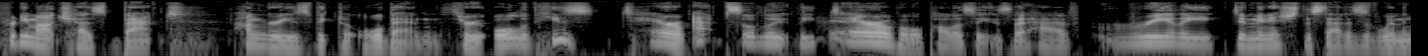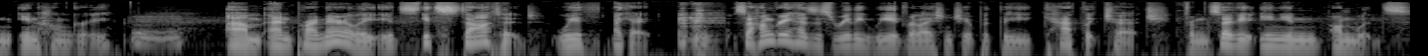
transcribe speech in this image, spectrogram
pretty much has backed Hungary's Viktor Orban through all of his terrible, absolutely Yeah. terrible policies that have really diminished the status of women in Hungary. Mm. Um, and primarily, it's it started with okay. so Hungary has this really weird relationship with the Catholic Church from the Soviet Union onwards.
